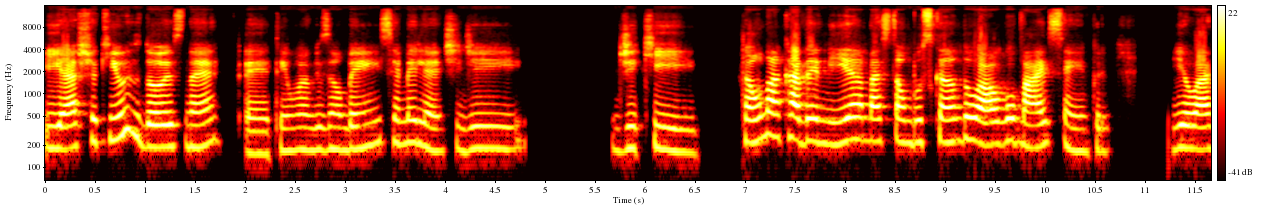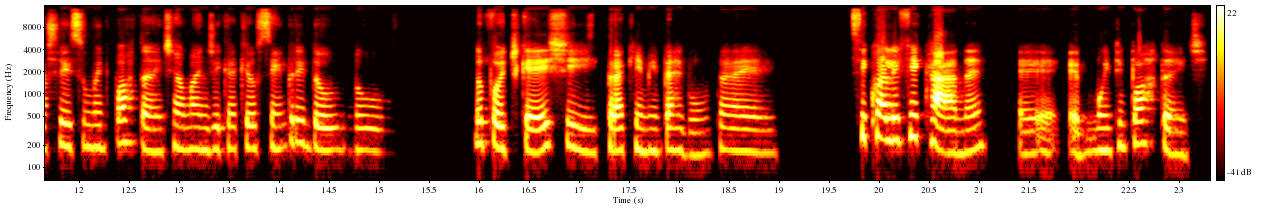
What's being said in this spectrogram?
e acho que os dois, né, é, têm uma visão bem semelhante de de que estão na academia, mas estão buscando algo mais sempre. E eu acho isso muito importante, é uma dica que eu sempre dou no no podcast, para quem me pergunta, é se qualificar, né, é é muito importante.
